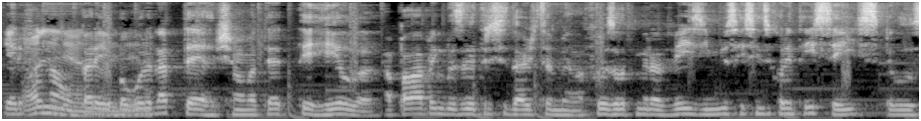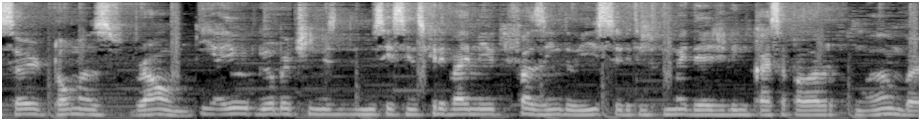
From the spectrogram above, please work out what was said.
E aí ele falou, não, peraí, o bagulho é da Terra, chamava até Terrela. A palavra em inglês é eletricidade também, ela foi usada a primeira vez em 1646 pelo Sir Thomas Brown. E aí o Gilbert em 1600 que ele vai meio que fazendo isso, ele tem uma ideia de linkar essa palavra com âmbar.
